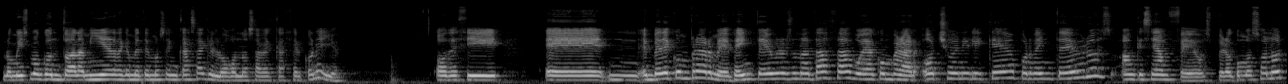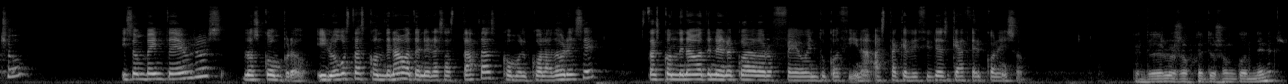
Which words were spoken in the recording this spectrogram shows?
lo mismo con toda la mierda que metemos en casa que luego no sabes qué hacer con ello. O decir, eh, mm, en vez de comprarme 20 euros una taza, voy a comprar 8 en el Ikea por 20 euros, aunque sean feos. Pero como son 8 y son 20 euros, los compro. Y luego estás condenado a tener esas tazas, como el colador ese. Estás condenado a tener el colador feo en tu cocina hasta que decides qué hacer con eso. Entonces los objetos son condenas.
